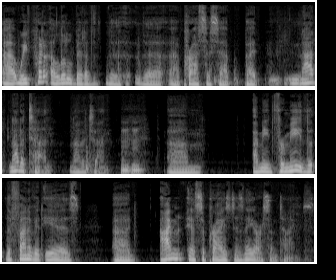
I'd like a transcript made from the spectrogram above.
uh, we've put a little bit of the the uh, process up, but not not a ton, not a ton. Mm-hmm. Um, I mean, for me, the the fun of it is, uh, I'm as surprised as they are sometimes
